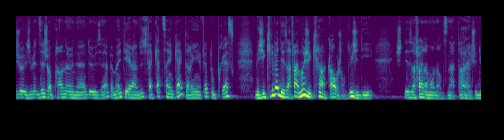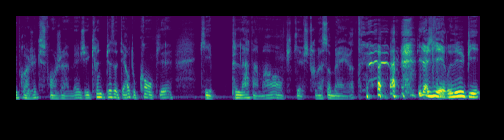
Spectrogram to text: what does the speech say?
je, je me disais, je vais prendre un an, deux ans, puis maintenant, tu es rendu, ça fait 4-5 ans que tu n'as rien fait ou presque. Mais j'écrivais des affaires. Moi, j'écris encore aujourd'hui. J'ai des, j'ai des affaires dans mon ordinateur. J'ai des projets qui se feront jamais. J'ai écrit une pièce de théâtre au complet qui est plate à mort, puis que je trouvais ça bien hot. puis là, je l'ai relu, puis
